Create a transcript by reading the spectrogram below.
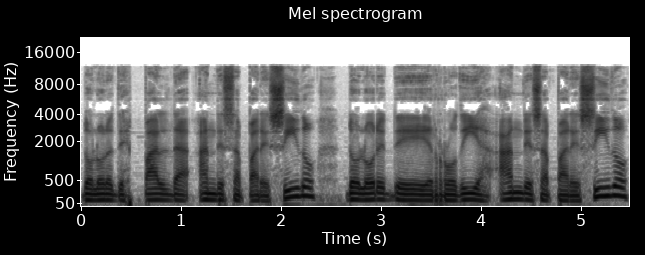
dolores de espalda han desaparecido, dolores de rodillas han desaparecido,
